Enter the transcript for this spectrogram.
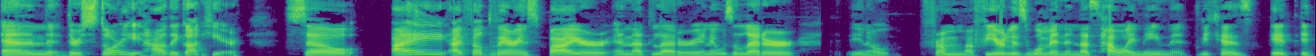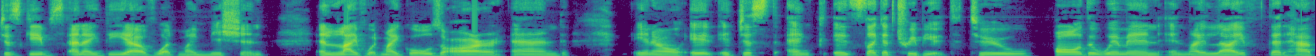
and their story, how they got here. So I I felt very inspired in that letter, and it was a letter, you know, from a fearless woman, and that's how I named it because it it just gives an idea of what my mission in life, what my goals are, and you know, it it just and it's like a tribute to all the women in my life that have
